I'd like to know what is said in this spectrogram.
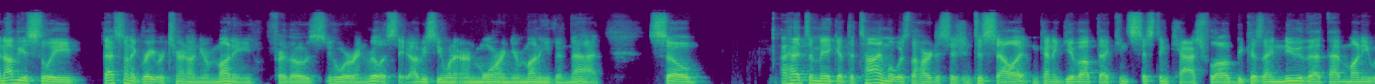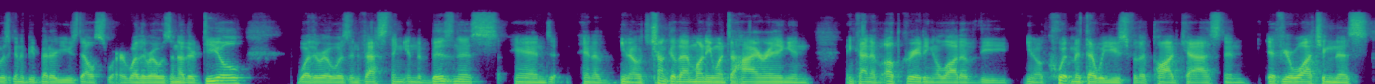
And obviously, that's not a great return on your money for those who are in real estate. Obviously, you want to earn more on your money than that. So I had to make at the time what was the hard decision to sell it and kind of give up that consistent cash flow because I knew that that money was going to be better used elsewhere, whether it was another deal, whether it was investing in the business and and a you know chunk of that money went to hiring and and kind of upgrading a lot of the you know equipment that we use for the podcast. And if you're watching this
